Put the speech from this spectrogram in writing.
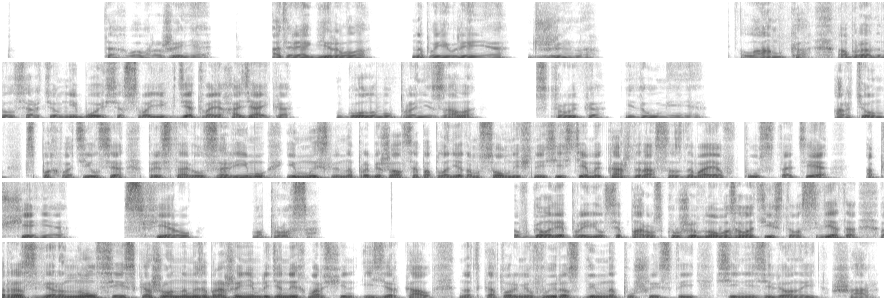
Так воображение отреагировало на появление Джинна. «Ламка!» — обрадовался Артем. «Не бойся своих! Где твоя хозяйка?» Голову пронизала струйка недоумения. Артем спохватился, представил Зариму и мысленно пробежался по планетам Солнечной системы, каждый раз создавая в пустоте общение, сферу вопроса. В голове проявился парус кружевного золотистого света, развернулся искаженным изображением ледяных морщин и зеркал, над которыми вырос дымно-пушистый сине-зеленый шар.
